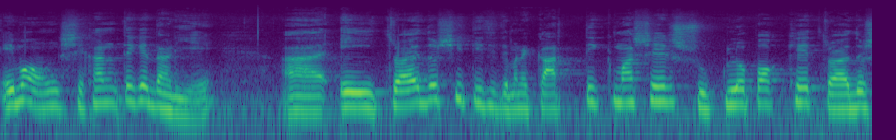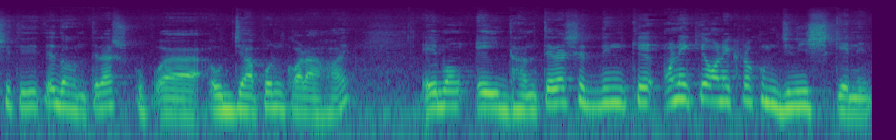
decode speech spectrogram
এবং সেখান থেকে দাঁড়িয়ে এই ত্রয়োদশী তিথিতে মানে কার্তিক মাসের শুক্লপক্ষে ত্রয়োদশী তিথিতে ধনতেরাস উদযাপন করা হয়। এবং এই ধনতেরাসের দিনকে অনেকে অনেক রকম জিনিস কেনেন।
